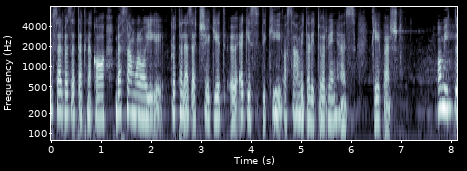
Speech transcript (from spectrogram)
szervezeteknek a beszámolói kötelezettségét egészíti ki a számviteli törvényhez képest. Amit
